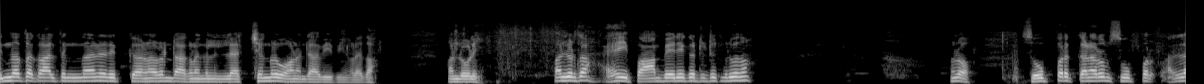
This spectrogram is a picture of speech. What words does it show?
ഇന്നത്തെ കാലത്ത് ഇങ്ങനെ ഒരു കിണറുണ്ടാക്കണമെങ്കിൽ ലക്ഷങ്ങൾ വേണം എന്റെ ഹബീബിങ്ങളേതാ കണ്ടോളി. കാണിച്ചു ഏയ് പാമ്പേരിയൊക്കെ ഇട്ടിട്ട് ഇങ്ങോട്ട് വന്നോ. ഉണ്ടോ സൂപ്പർ കിണറും സൂപ്പർ നല്ല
